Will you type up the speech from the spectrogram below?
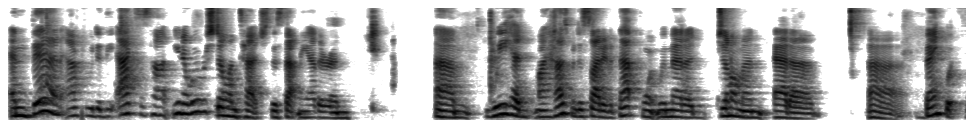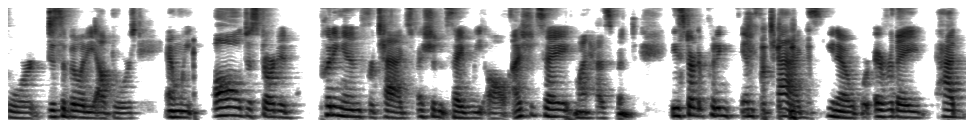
And then after we did the axis hunt, you know, we were still in touch, this, that, and the other. And um, we had, my husband decided at that point, we met a gentleman at a, a banquet for Disability Outdoors, and we all just started putting in for tags. I shouldn't say we all, I should say my husband. He started putting in for tags, you know, wherever they had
